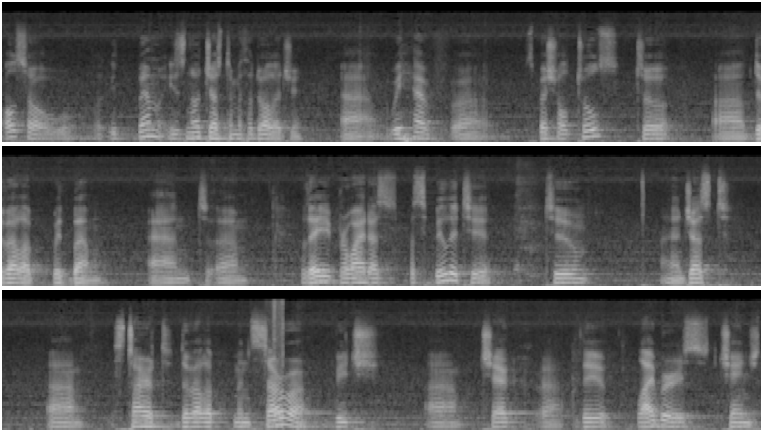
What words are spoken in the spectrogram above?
also, it, BEM is not just a methodology. Uh, we have uh, special tools to uh, develop with BEM, and um, they provide us possibility to uh, just um, start development server, which uh, check uh, the libraries changed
